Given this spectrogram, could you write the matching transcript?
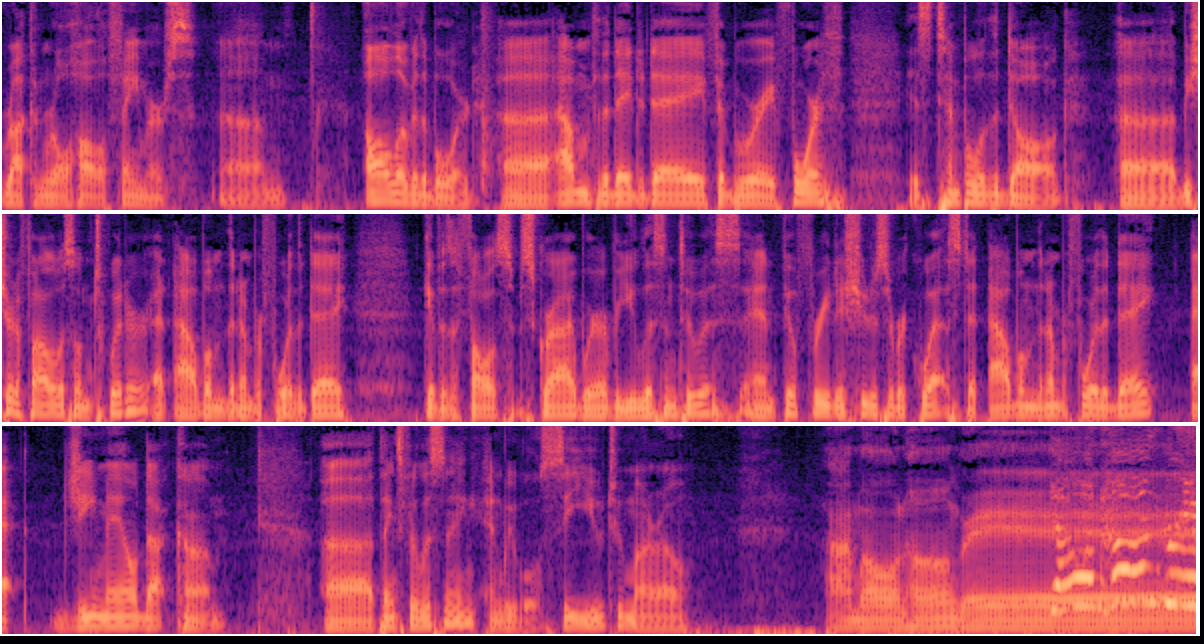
rock and roll Hall of Famers, um, all over the board. Uh, album for the day today, February fourth, is Temple of the Dog. Uh, be sure to follow us on Twitter at album the number four the day. Give us a follow, subscribe wherever you listen to us, and feel free to shoot us a request at album the number four the day at gmail.com. Uh, thanks for listening, and we will see you tomorrow. I'm on hungry. on hungry.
